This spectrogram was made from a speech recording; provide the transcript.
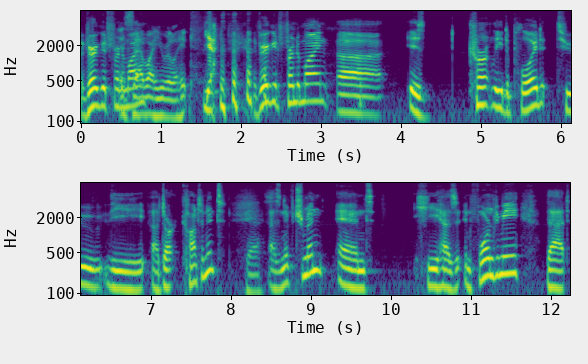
a very good friend Is of mine. Is that why you were late? yeah, a very good friend of mine uh, is currently deployed to the uh, Dark Continent yes. as an infantryman, and he has informed me that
